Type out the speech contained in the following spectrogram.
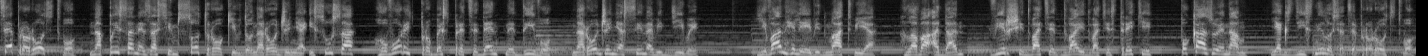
Це пророцтво, написане за 700 років до народження Ісуса, говорить про безпрецедентне диво, народження сина від діви. Євангеліє від Матвія, глава Адан, вірші 22 і 23, показує нам, як здійснилося це пророцтво.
